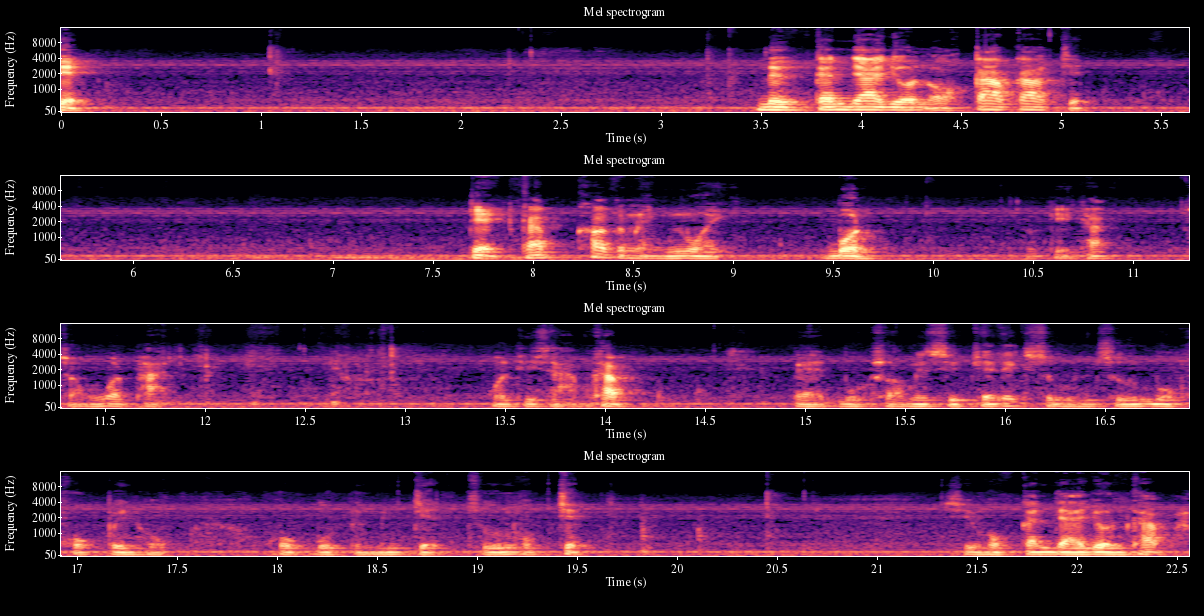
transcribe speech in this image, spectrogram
7 1 กันยายนออก 997 7 ครับ เข้าตำแหน่งหน่วยบน โอเครับสองงวดผ่านงวดที่3ครับ8บวก2เป็น10ใช้เลข0 0บวก6เป็น6 6บวก1เป็น7 0 6 7 16กันยายนครับ57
